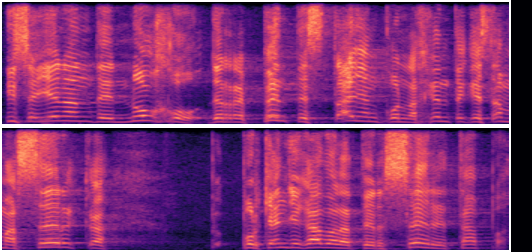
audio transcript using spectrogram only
y se llenan de enojo, de repente estallan con la gente que está más cerca porque han llegado a la tercera etapa.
